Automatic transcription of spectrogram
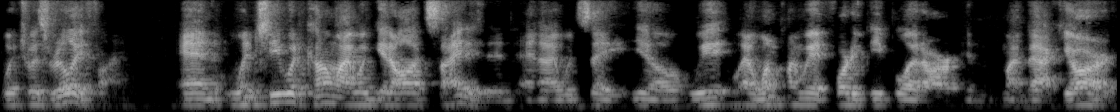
which was really fun. And when she would come, I would get all excited, and, and I would say, you know, we at one point we had forty people at our in my backyard,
